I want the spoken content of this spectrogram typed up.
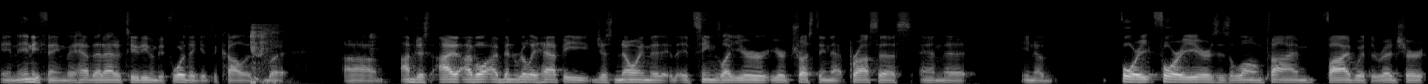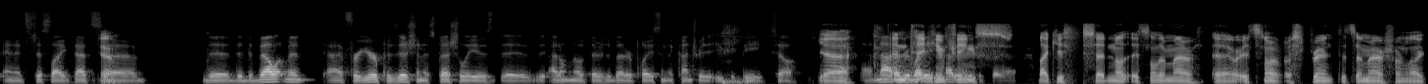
in anything. They have that attitude even before they get to college. But um, I'm just, I, have I've been really happy just knowing that it, it seems like you're you're trusting that process and that you know four four years is a long time. Five with the red shirt, and it's just like that's yeah. uh, the the development uh, for your position, especially is the, the, I don't know if there's a better place in the country that you could be. So yeah, uh, not and taking things like you said, not it's not a marathon, uh, it's not a sprint, it's a marathon. Like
